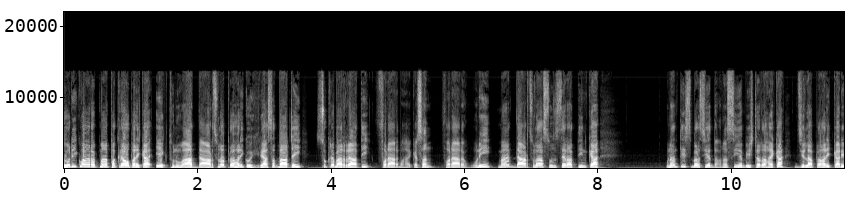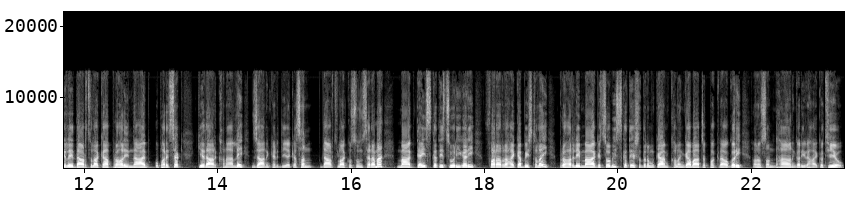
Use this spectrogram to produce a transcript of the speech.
चोरीको आरोपमा पक्राउ परेका एक थुनुवा दार्चुला प्रहरीको हिरासतबाटै शुक्रबार राति फरार भएका छन्। फरार हुनेमा दार्चुला सुनसेरा तिनका उन्तिस वर्षीय धनसिंह विष्ट रहेका जिल्ला प्रहरी कार्यालय दार्चुलाका प्रहरी नायब उपरीक्षक केदार खनालले जानकारी दिएका छन्। दार्चुलाको सुनसेरामा माघ तेइस गते चोरी गरी फरार रहेका विष्टलाई प्रहरीले माघ चौबिस गते सदरमुकाम खलङ्गाबाट पक्राउ गरी अनुसन्धान गरिरहेको थियो।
